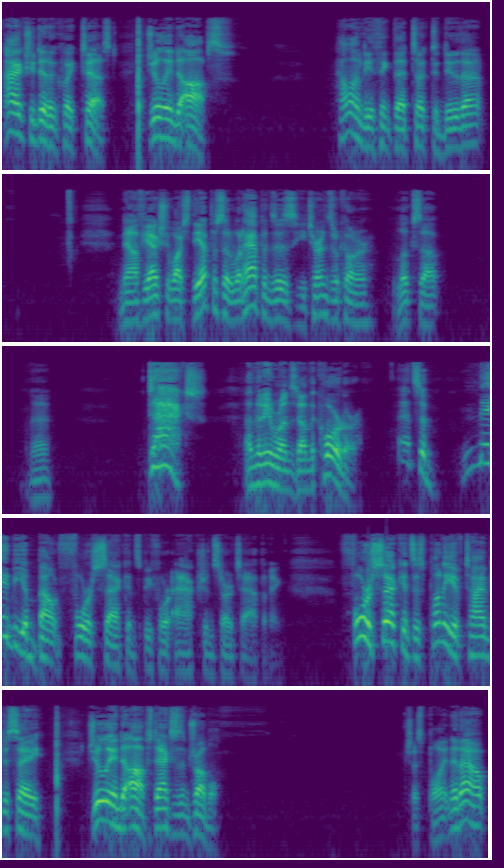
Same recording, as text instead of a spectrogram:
I actually did a quick test. Julian to ops. How long do you think that took to do that? Now, if you actually watch the episode, what happens is he turns the corner, looks up, eh, Dax! And then he runs down the corridor. That's a maybe about four seconds before action starts happening. Four seconds is plenty of time to say, Julian to ops, Dax is in trouble. Just pointing it out.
